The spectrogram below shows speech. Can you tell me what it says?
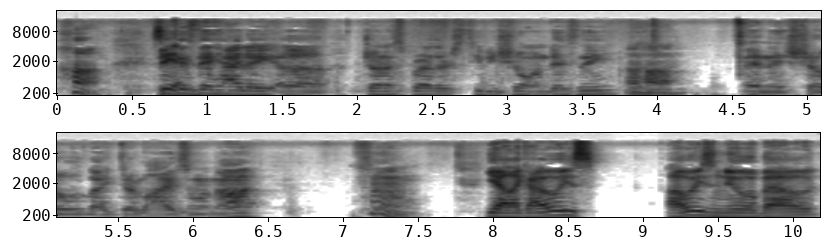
Huh. See, because they had a uh, Jonas Brothers TV show on Disney, uh huh. and they showed like their lives and whatnot. So, Hmm. Yeah, like I always, I always knew about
